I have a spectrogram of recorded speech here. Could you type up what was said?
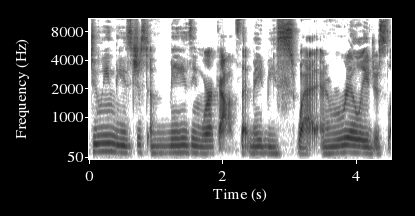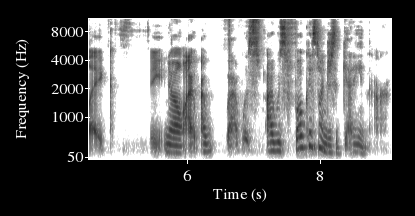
doing these just amazing workouts that made me sweat and really just like you know I, I, I was I was focused on just getting there.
